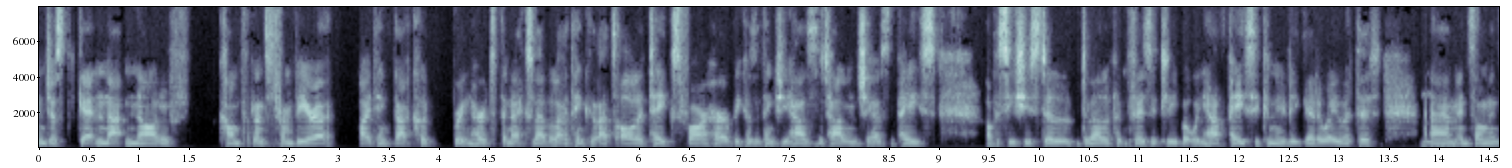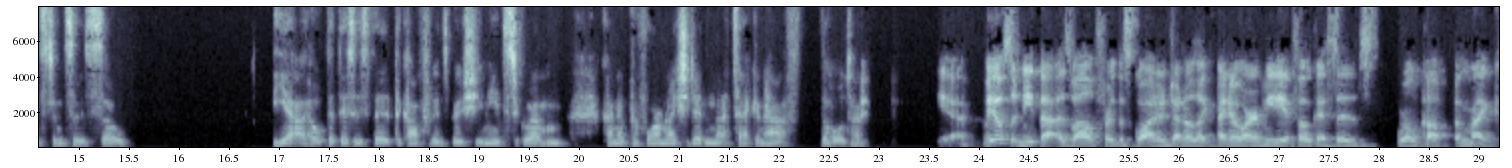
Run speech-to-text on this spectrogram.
and just getting that nod of confidence from Vera, I think that could bring her to the next level. I think that's all it takes for her because I think she has the talent, she has the pace. Obviously, she's still developing physically, but when you have pace, you can really get away with it mm. um, in some instances. So, yeah, I hope that this is the, the confidence boost she needs to go out and kind of perform like she did in that second half the whole time. Yeah, we also need that as well for the squad in general. Like, I know our immediate focus is World Cup and like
